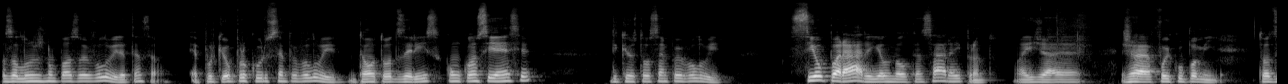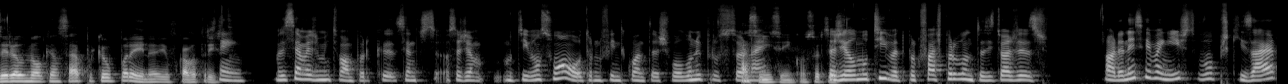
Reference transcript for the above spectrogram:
os alunos não possam evoluir, atenção. É porque eu procuro sempre evoluir. Então eu estou a dizer isso com consciência de que eu estou sempre a evoluir. Se eu parar e ele me alcançar, aí pronto. Aí já, é- já foi culpa minha. Estou a dizer ele me alcançar porque eu parei, né? Eu ficava triste. sim. Mas isso é mesmo muito bom, porque sentes, ou seja, motivam-se um ao outro, no fim de contas, o aluno e o professor, Ah, não é? sim, sim, com Ou certeza. seja, ele motiva-te porque faz perguntas e tu às vezes, olha, nem sei bem isto, vou pesquisar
